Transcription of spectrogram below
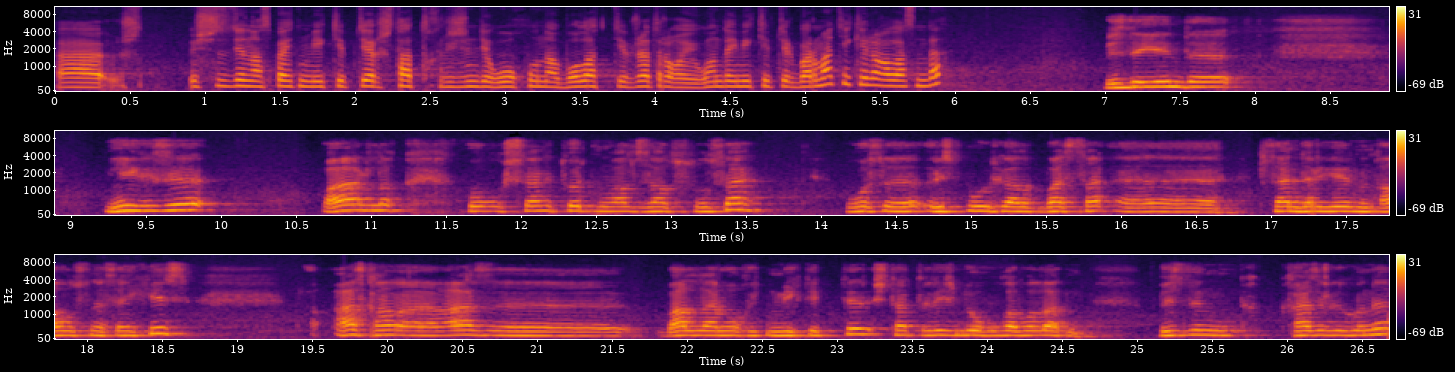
ә, үш- жүзден аспайтын мектептер штаттық режимде оқуына болады деп жатыр ғой. Ондай мектептер бар ма текелі қаласында? Бізде енді негізі барлық оқушы саны төрт мың алты жүз алпыс болса осы республикалық бас ә, сан дәрігерінің қаулысына сәйкес аз, аз ә, балалар оқитын мектептер штаттық режимде оқуға болатын. Біздің қазіргі күні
